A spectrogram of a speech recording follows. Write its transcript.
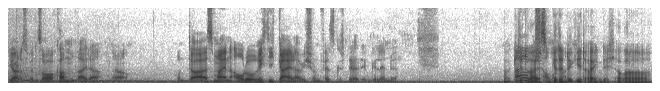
Ja, das wird so kommen, leider. Ja. Und da ist mein Auto richtig geil, habe ich schon festgestellt im Gelände. Ja, Ah, GT3 aber ist schauen im Gelände geht eigentlich, aber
